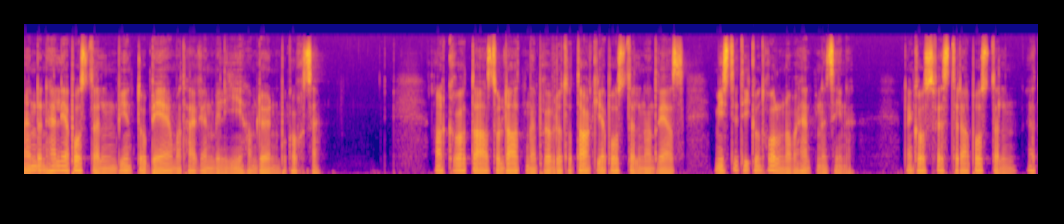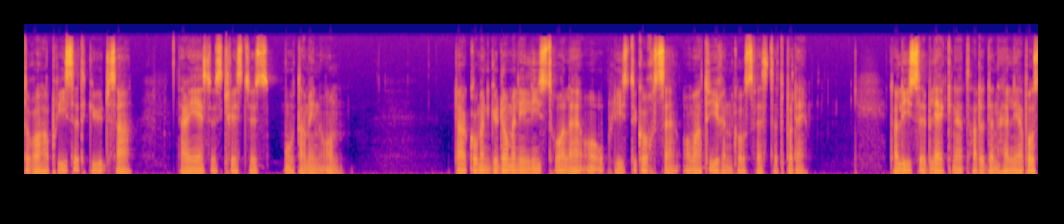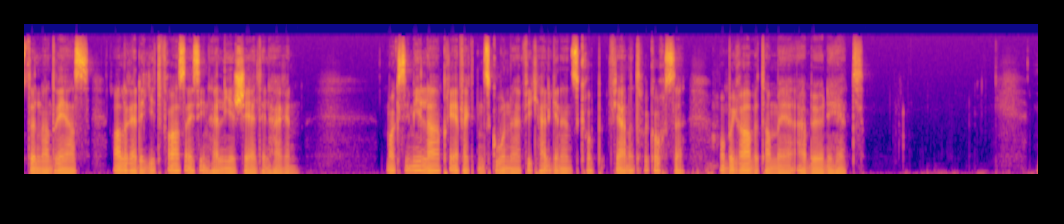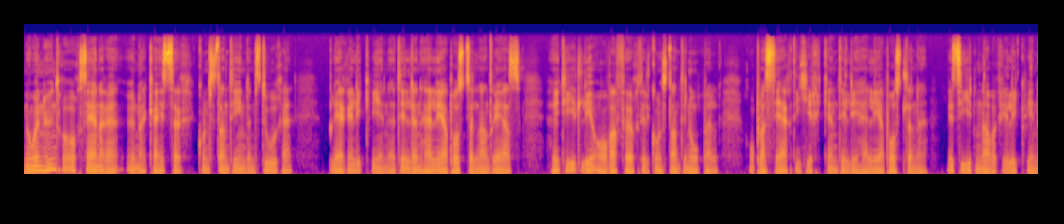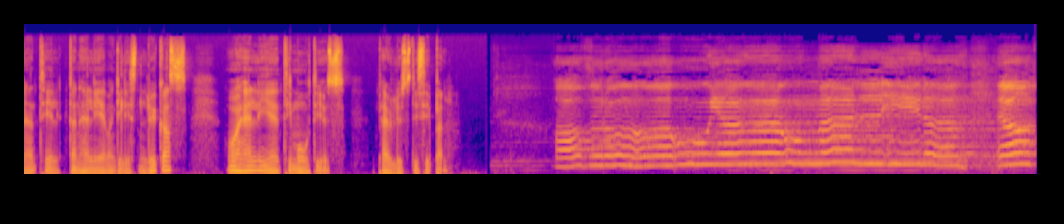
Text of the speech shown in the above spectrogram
Men den hellige apostelen begynte å be om at Herren ville gi ham døden på korset. Akkurat da soldatene prøvde å ta tak i apostelen Andreas, mistet de kontrollen over hendene sine. Den korsfestede apostelen, etter å ha priset Gud, sa, Herre Jesus Kristus, motta min ånd. Da kom en guddommelig lysstråle og opplyste korset og martyren korsfestet på det. Da lyset bleknet, hadde den hellige apostelen Andreas allerede gitt fra seg sin hellige sjel til Herren. Maximilla, prefektens kone, fikk helgenens kropp fjernet fra korset og begravet ham med ærbødighet. Noen hundre år senere, under keiser Konstantin den store, ble relikviene til den hellige apostelen Andreas høytidelig overført til Konstantinopel og plassert i kirken til de hellige apostlene ved siden av relikviene til den hellige evangelisten Lukas og hellige Timotius, Paulus' disippel. عذراء يا أم الإله يا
